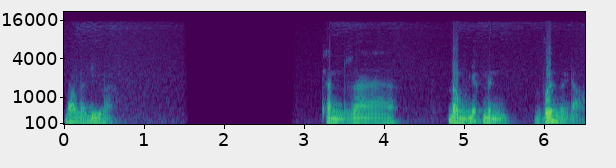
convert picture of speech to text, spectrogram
Đó là đi vào. Thành ra đồng nhất mình với người đó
